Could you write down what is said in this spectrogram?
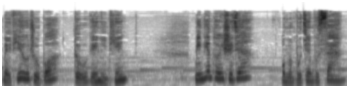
每天有主播读给你听。明天同一时间，我们不见不散。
